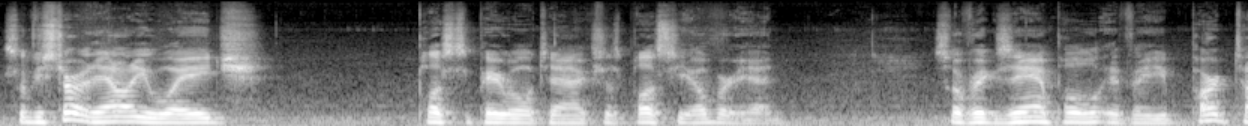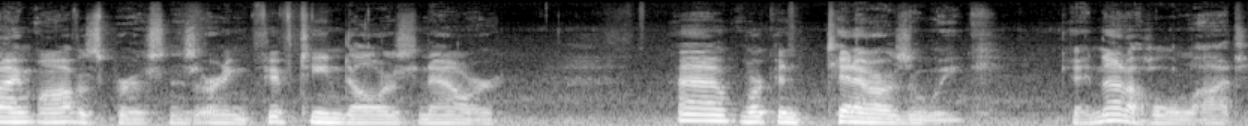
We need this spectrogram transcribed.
So if you start with the hourly wage plus the payroll taxes plus the overhead. So, for example, if a part time office person is earning $15 an hour, uh, working 10 hours a week, Okay, not a whole lot.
